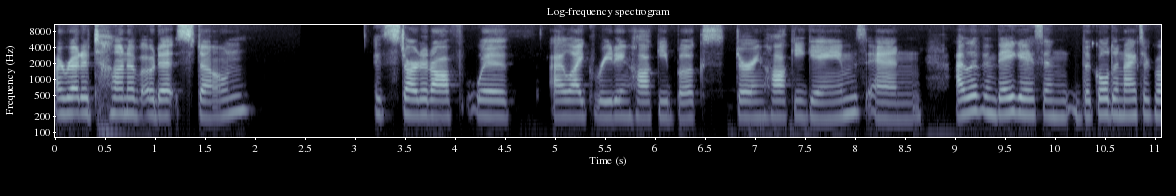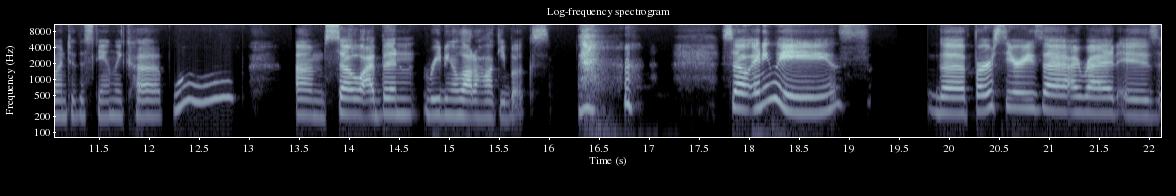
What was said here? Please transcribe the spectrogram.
I read a ton of Odette Stone it started off with I like reading hockey books during hockey games, and I live in Vegas, and the Golden Knights are going to the Stanley Cup. Woo! Um, so I've been reading a lot of hockey books. so, anyways, the first series that I read is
